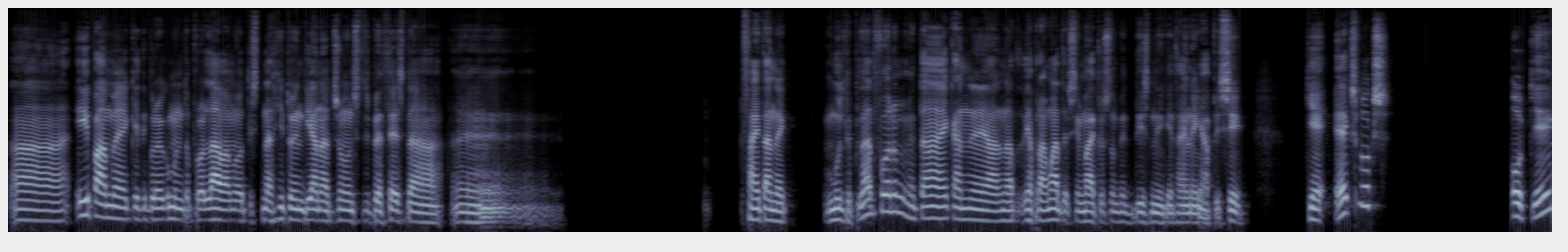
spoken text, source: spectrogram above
Α, είπαμε και την προηγούμενη το προλάβαμε ότι στην αρχή το Indiana Jones της Bethesda ε, θα ήταν multi-platform μετά έκανε διαπραγμάτευση Microsoft με την Disney και θα είναι για PC και Xbox OK okay.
